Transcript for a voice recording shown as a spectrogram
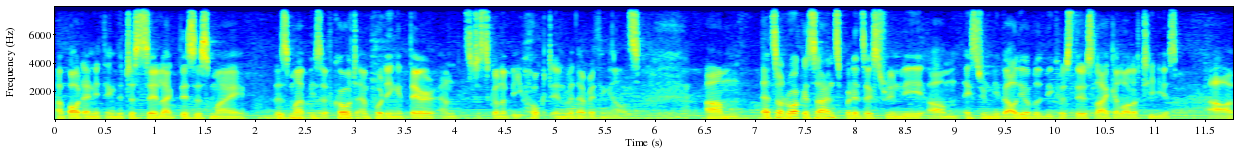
about anything. They just say like this is my this is my piece of code. I'm putting it there, and it's just going to be hooked in with everything else. Um, that's not rocket science, but it's extremely um, extremely valuable because there's like a lot of tedious uh,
